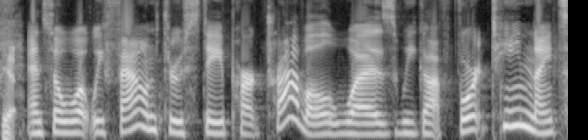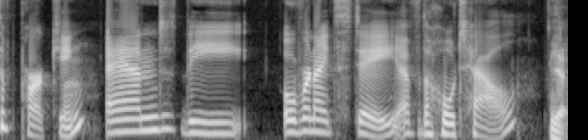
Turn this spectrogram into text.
Yep. And so what we found through Stay Park Travel was we got 14 nights of parking and the overnight stay of the hotel Yeah.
